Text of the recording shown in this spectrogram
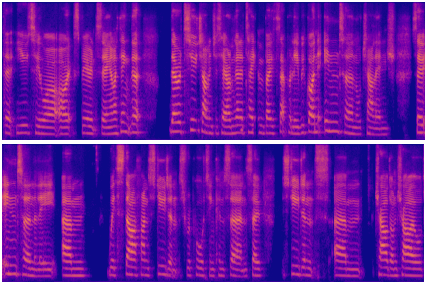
that you two are, are experiencing, and I think that there are two challenges here. I'm going to take them both separately. We've got an internal challenge. So internally, um, with staff and students reporting concerns. So students, um, child on child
